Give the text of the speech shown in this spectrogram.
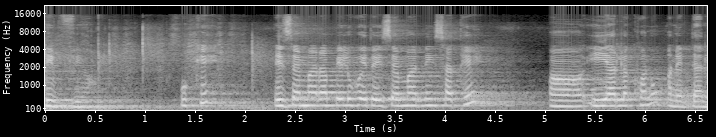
દિવ્ય ઓકે એસએમઆર આપેલું હોય તો એસએમઆરની સાથે ઈઆર લખવાનું અને દેન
